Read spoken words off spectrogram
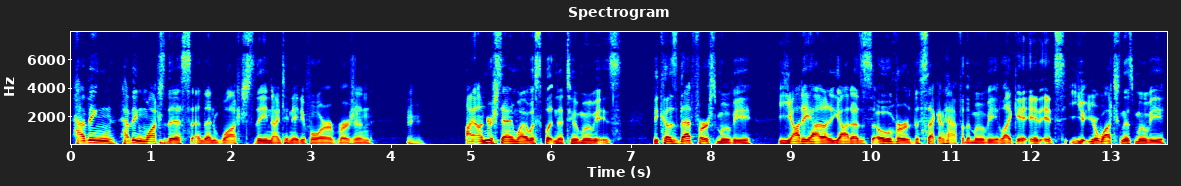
having having watched this and then watched the 1984 version, mm-hmm. I understand why it was split into two movies because that first movie, yada yada yada's over the second half of the movie. Like, it, it, it's you, you're watching this movie,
